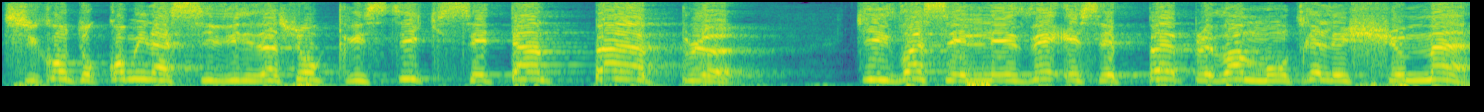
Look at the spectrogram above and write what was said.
sikoyo tokomi na civilisation christique c'est un peuple qui va s'élever et ce peuple va montrer le chemin.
